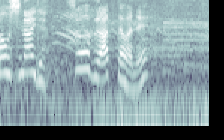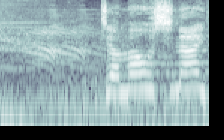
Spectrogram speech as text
魔をしないで。勝負あったわね。邪魔をしないで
